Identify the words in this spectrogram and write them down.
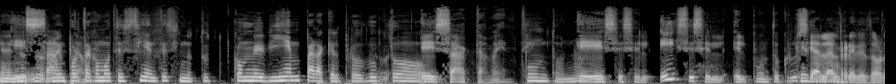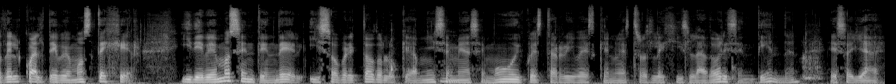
no, importa cómo te sientes, sino tú come bien para que el producto... Exactamente. Punto, ¿no? Ese es el, ese es el, el punto crucial alrededor del cual debemos tejer y debemos entender y sobre todo lo que a mí se me hace muy cuesta arriba es que nuestros legisladores entiendan, eso ya,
